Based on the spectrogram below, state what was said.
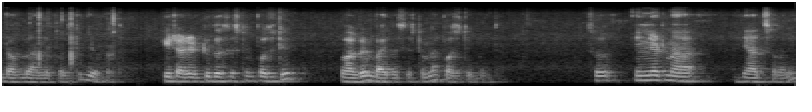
डब्लु हामीले पोजिटिभ यो पढ्थ्यौँ। Heat added to the system positive work done by the सिस्टमलाई पोजिटिभ भन्थ्यो सो इनलेटमा याद छ भने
